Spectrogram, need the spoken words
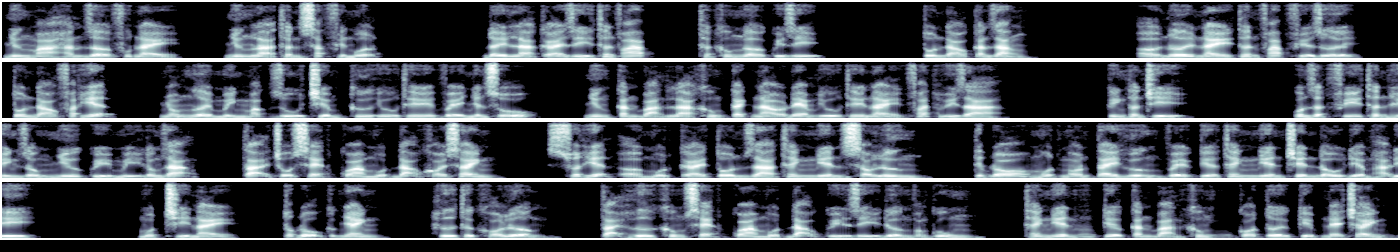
nhưng mà hắn giờ phút này, nhưng là thần sắc phiền muộn. Đây là cái gì thân pháp? Thật không ngờ quỷ dị. Tôn đào cắn răng. Ở nơi này thân pháp phía dưới, tôn đào phát hiện, nhóm người mình mặc dù chiếm cư ưu thế về nhân số, nhưng căn bản là không cách nào đem ưu thế này phát huy ra. Kinh thần chỉ. Quân giật phi thân hình giống như quỷ mị đồng dạng, tại chỗ xẹt qua một đạo khói xanh, xuất hiện ở một cái tôn gia thanh niên sau lưng, tiếp đó một ngón tay hướng về kia thanh niên trên đầu điểm hạ đi. Một chỉ này, tốc độ cực nhanh hư thực khó lường, tại hư không xẹt qua một đạo quỷ dị đường vòng cung, thanh niên kia căn bản không có tới kịp né tránh.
